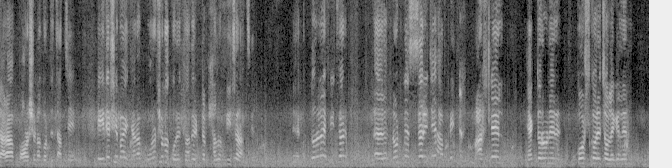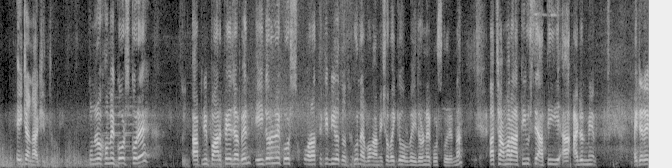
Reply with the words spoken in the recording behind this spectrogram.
যারা পড়াশোনা করতে চাচ্ছে, এই দেশে ভাই যারা পড়াশোনা করে, তাদের একটা ভালো ফিউচার আছে। ধরনের ফিউচার নট নেসেসারি যে আপনি আসলেন, এক ধরনের কোর্স করে চলে গেলেন, এইটা না কিন্তু। কোনো রকমের কোর্স করে আপনি পার পেয়ে যাবেন। এই ধরনের কোর্স করা থেকে বিরত থাকুন এবং আমি সবাইকে বলব, এই ধরনের কোর্স করেন না। আচ্ছা আমার আতি উঠছে, আতি আই ডোন্ট মিন এটারে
